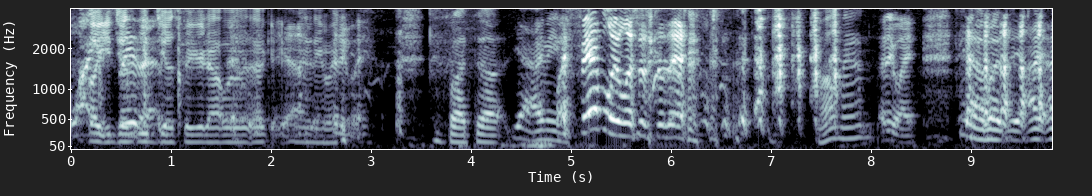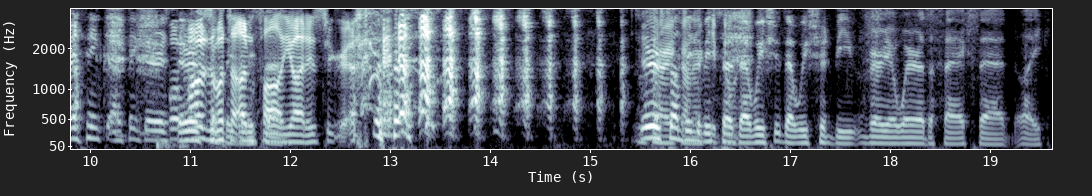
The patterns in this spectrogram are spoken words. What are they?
Why Oh, you say just you just figured out what? Okay. Yeah, Anyway. anyway. but uh, yeah, I mean, My family listens to this. Well, man. anyway. yeah, but I, I think I think there's Well, there I was about to unfollow said. you on Instagram. There is Sorry, something Connor, to be said going. that we should that we should be very aware of the fact that like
